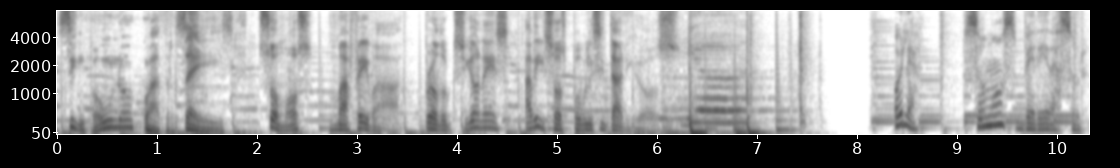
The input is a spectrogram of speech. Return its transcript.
5146. Somos Mafeva, producciones, avisos publicitarios. Hola, somos Vereda Sur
